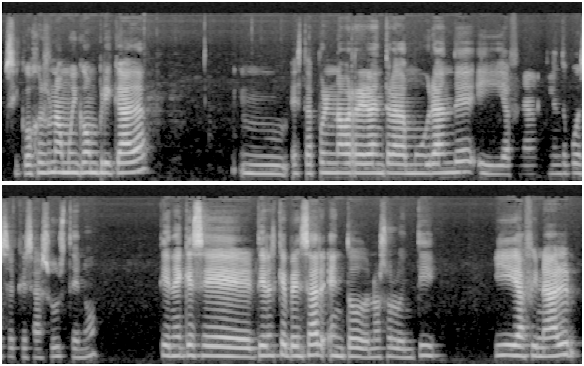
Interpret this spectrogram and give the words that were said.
si coges una muy complicada, mm, estás poniendo una barrera de entrada muy grande y al final el cliente puede ser que se asuste, ¿no? Tienes que pensar en todo, no solo en ti. Y al final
